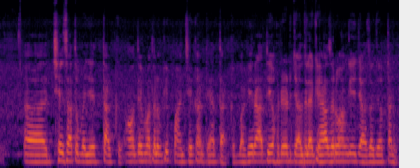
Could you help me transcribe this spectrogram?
6-7 ਵਜੇ ਤੱਕ ਆਉਂਦੇ ਮਤਲਬ ਕਿ 5-6 ਘੰਟਿਆਂ ਤੱਕ। ਬਾਕੀ ਰਾਤ ਦੀ ਅਪਡੇਟ ਜਲਦ ਲੈ ਕੇ ਹਾਜ਼ਰ ਹੋਵਾਂਗੇ। ਇਜਾਜ਼ਤ ਦਿਓ ਤੁਹਾਨੂੰ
